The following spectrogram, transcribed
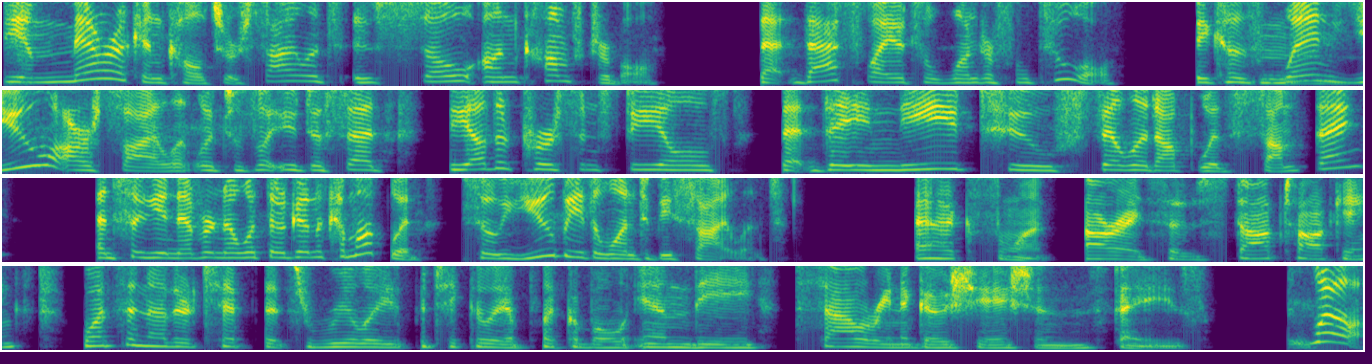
the American culture, silence is so uncomfortable that that's why it's a wonderful tool. Because mm. when you are silent, which is what you just said, the other person feels that they need to fill it up with something. And so you never know what they're going to come up with. So you be the one to be silent. Excellent. All right. So stop talking. What's another tip that's really particularly applicable in the salary negotiation phase? Well,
